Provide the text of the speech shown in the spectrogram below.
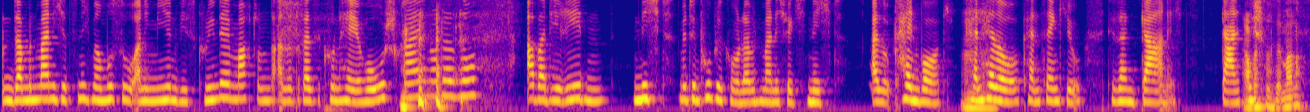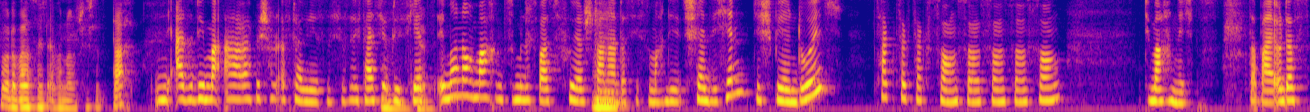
und damit meine ich jetzt nicht, man muss so animieren, wie Screen Day macht und alle drei Sekunden Hey Ho schreien oder so. Aber die reden nicht mit dem Publikum. Und damit meine ich wirklich nicht. Also kein Wort, kein Hello, kein Thank you. Die sagen gar nichts. Gar nichts. Mhm. Aber ist das immer noch so oder war das vielleicht einfach nur ein schlechtes Dach? also die habe ich schon öfter gelesen. Ich weiß nicht, ob die es Okay. jetzt immer noch machen. Zumindest war es früher Standard, dass sie es so machen. Die stellen sich hin, die spielen durch. Zack, zack, zack, Song, Song, Song, Song, Song. Die machen nichts dabei. Und das,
